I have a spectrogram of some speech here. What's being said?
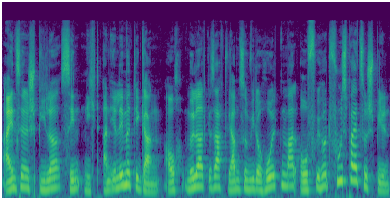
einzelne Spieler sind nicht an ihr Limit gegangen. Auch Müller hat gesagt, wir haben zum wiederholten Mal aufgehört, Fußball zu spielen.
